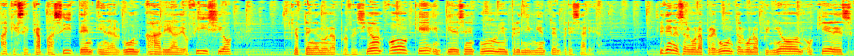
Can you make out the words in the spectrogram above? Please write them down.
a que se capaciten en algún área de oficio, que obtengan una profesión o que empiecen un emprendimiento empresarial. Si tienes alguna pregunta, alguna opinión o quieres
